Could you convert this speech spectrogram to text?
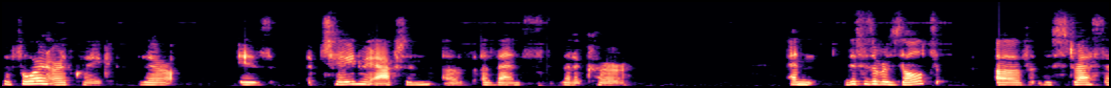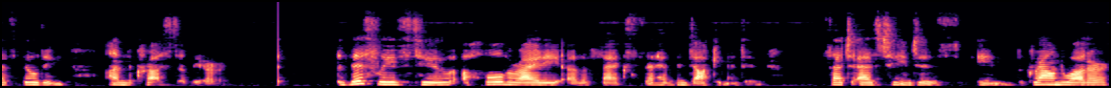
Before an earthquake, there is a chain reaction of events that occur. And this is a result of the stress that's building on the crust of the earth. This leads to a whole variety of effects that have been documented, such as changes in the groundwater,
